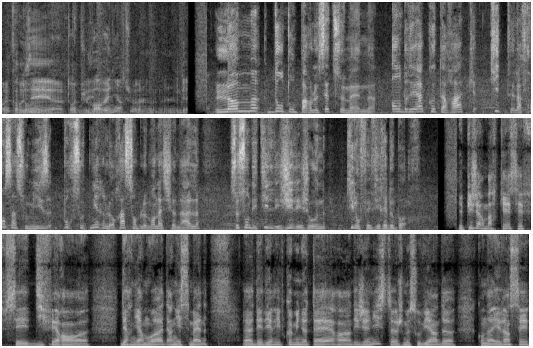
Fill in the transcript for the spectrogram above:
Ouais, à creuser. euh, T'aurais pu le voir venir, tu vois, le, le gars. L'homme dont on parle cette semaine, Andrea Cotarac, quitte la France insoumise pour soutenir le Rassemblement national. Ce sont, dit-il, les Gilets jaunes qui l'ont fait virer de bord. Et puis j'ai remarqué ces, différents euh, derniers mois, dernières semaines, des dérives communautaires, euh, indigénistes. Je me souviens de qu'on a évincé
